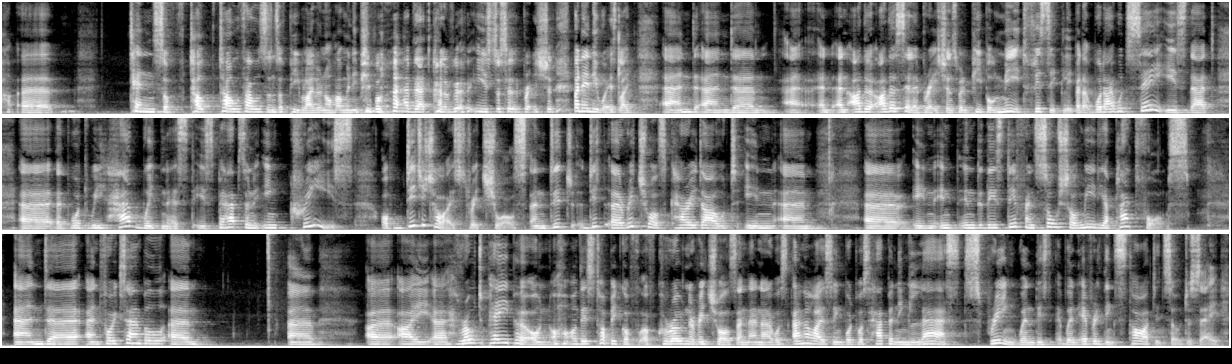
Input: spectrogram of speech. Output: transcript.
tens of thousands of people. I don't know how many people have that kind of Easter celebration, but anyways, like and and um, and and other other celebrations when people meet physically. But what I would say is that uh, that what we have witnessed is perhaps an increase of digitalized rituals and dig- dig- uh, rituals carried out in, um, uh, in, in, in these different social media platforms. And, uh, and for example, um, uh, I uh, wrote a paper on, on this topic of, of corona rituals and, and I was analyzing what was happening last spring when this when everything started so to say.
